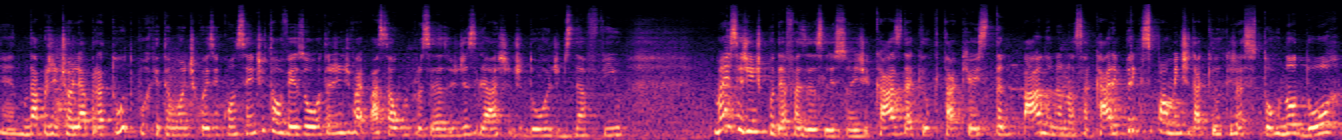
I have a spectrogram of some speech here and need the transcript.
É, não dá pra gente olhar para tudo, porque tem um monte de coisa inconsciente, e talvez ou outra a gente vai passar algum processo de desgaste, de dor, de desafio. Mas se a gente puder fazer as lições de casa, daquilo que está aqui ó, estampado na nossa cara, e principalmente daquilo que já se tornou dor,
